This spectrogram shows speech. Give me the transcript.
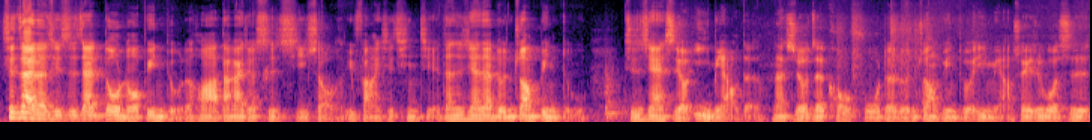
现在呢，其实，在诺罗病毒的话，大概就是洗手预防一些清洁。但是现在在轮状病毒，其实现在是有疫苗的，那是有这口服的轮状病毒的疫苗。所以如果是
